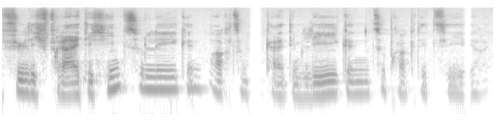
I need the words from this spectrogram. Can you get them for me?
fühle dich frei, dich hinzulegen, Achtsamkeit im Liegen zu praktizieren.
